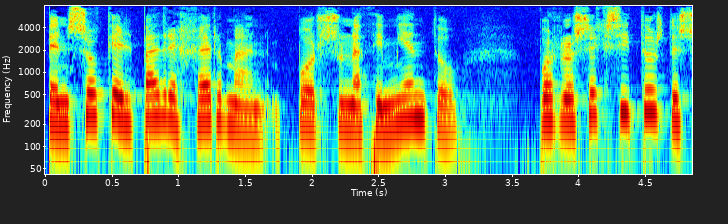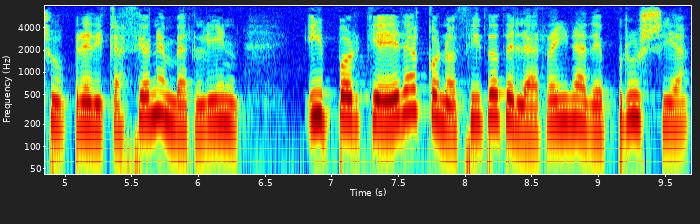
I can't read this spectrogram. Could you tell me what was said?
pensó que el padre Germán, por su nacimiento, por los éxitos de su predicación en Berlín y porque era conocido de la reina de Prusia,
